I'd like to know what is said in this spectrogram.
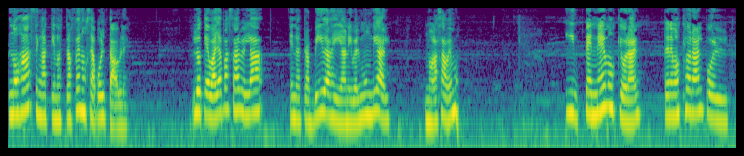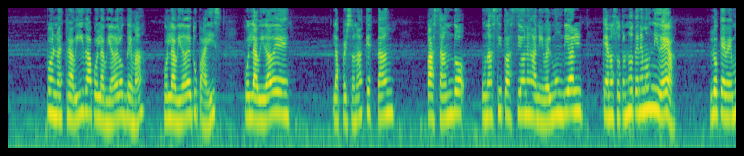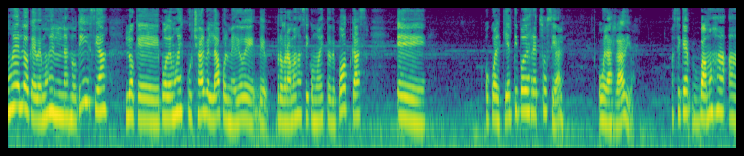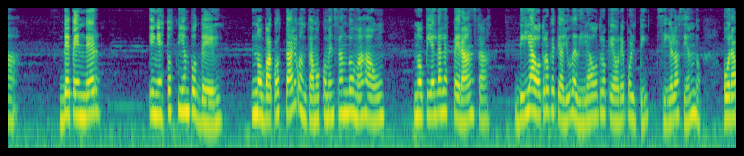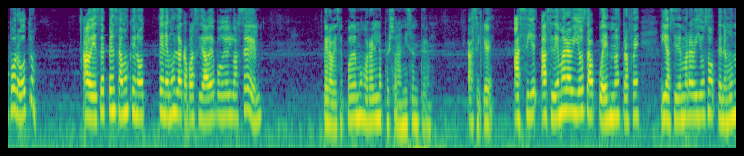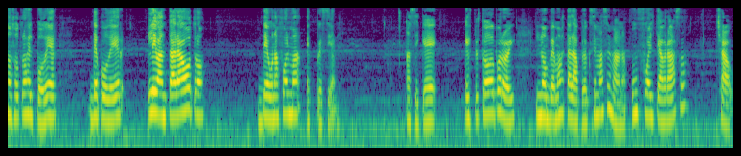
nos hacen a que nuestra fe no sea portable. Lo que vaya a pasar, ¿verdad? En nuestras vidas y a nivel mundial, no la sabemos. Y tenemos que orar. Tenemos que orar por, por nuestra vida, por la vida de los demás, por la vida de tu país, por la vida de las personas que están pasando unas situaciones a nivel mundial que nosotros no tenemos ni idea. Lo que vemos es lo que vemos en las noticias, lo que podemos escuchar, ¿verdad? Por medio de, programas así como este de podcast, eh, o cualquier tipo de red social, o la radio. Así que vamos a, a depender en estos tiempos de Él, nos va a costar y cuando estamos comenzando más aún. No pierdas la esperanza. Dile a otro que te ayude, dile a otro que ore por ti. Síguelo haciendo. Ora por otro. A veces pensamos que no tenemos la capacidad de poderlo hacer, pero a veces podemos orar y las personas ni se enteran. Así que así, así de maravillosa pues nuestra fe y así de maravilloso tenemos nosotros el poder de poder levantar a otro de una forma especial. Así que esto es todo por hoy. Nos vemos hasta la próxima semana. Un fuerte abrazo. Chao.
